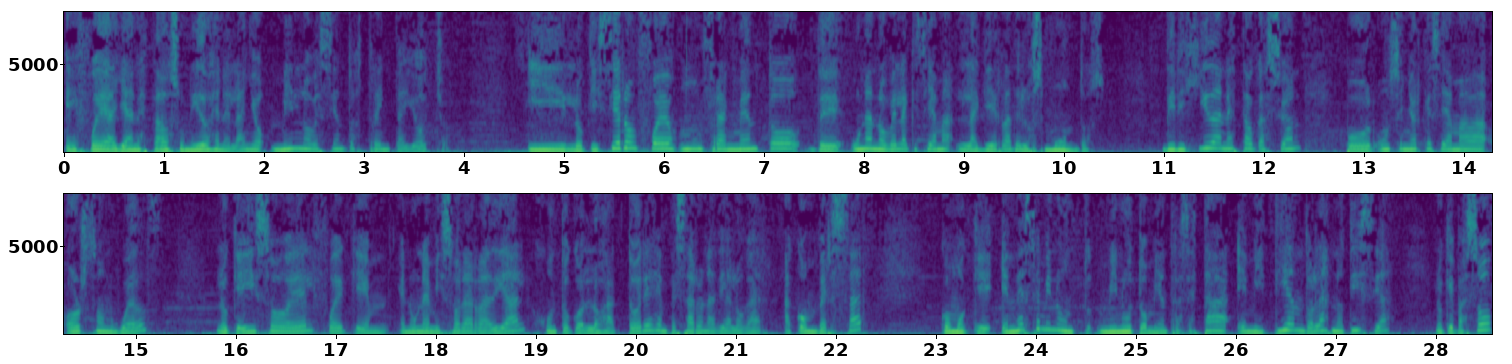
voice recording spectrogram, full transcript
eh, fue allá en Estados Unidos en el año 1938. Y lo que hicieron fue un fragmento de una novela que se llama La Guerra de los Mundos, dirigida en esta ocasión por un señor que se llamaba Orson Welles. Lo que hizo él fue que mm, en una emisora radial, junto con los actores, empezaron a dialogar, a conversar como que en ese minuto, minuto mientras estaba emitiendo las noticias, lo que pasó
